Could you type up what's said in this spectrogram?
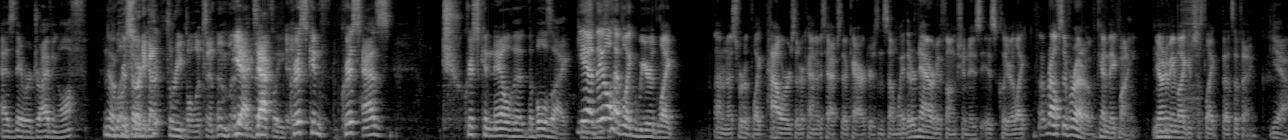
as they were driving off. No. Well, Chris he's already got three bullets in him. Yeah, exactly. Chris can. Chris has. Chris can nail the the bullseye. Yeah, they all have like weird like I don't know, sort of like powers that are kind of attached to their characters in some way. Their narrative function is is clear. Like Ralph Cifaretto can make money. You know what I mean? Like it's just like that's a thing. Yeah,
